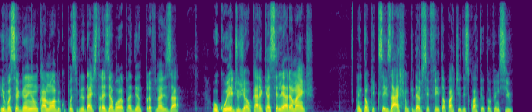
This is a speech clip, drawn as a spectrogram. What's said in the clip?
e você ganha um Canóbio com possibilidade de trazer a bola para dentro para finalizar. O Coelho já é o cara que acelera mais. Então, o que, que vocês acham que deve ser feito a partir desse quarteto ofensivo?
